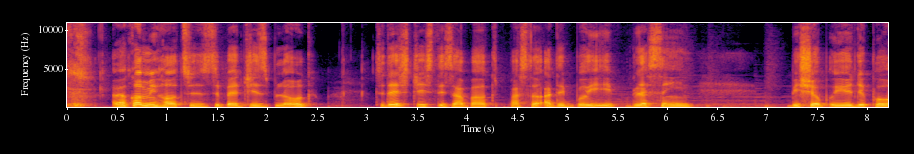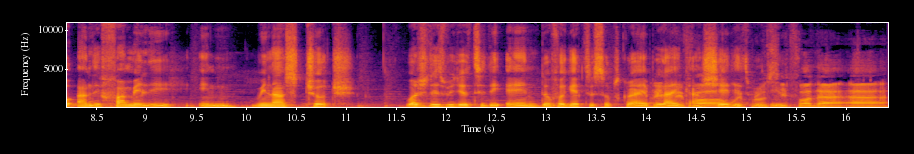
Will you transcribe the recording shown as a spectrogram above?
I welcome you all to Zibet Gist blog. Today's gist is about Pastor Adeboye blessing Bishop Oyedepo and the family in Winners Church. Watch this video to the end. Don't forget to subscribe, like, and share this we proceed video. further, uh,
